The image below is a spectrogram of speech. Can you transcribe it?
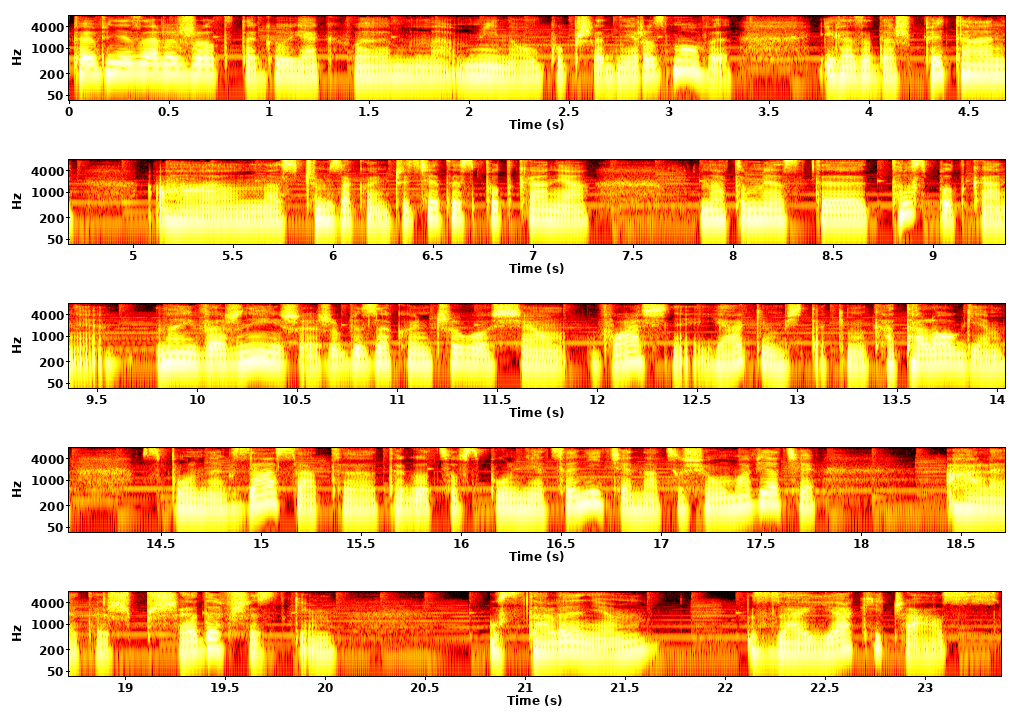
pewnie zależy od tego, jak miną poprzednie rozmowy. Ile zadasz pytań, a z czym zakończycie te spotkania. Natomiast e, to spotkanie, najważniejsze, żeby zakończyło się właśnie jakimś takim katalogiem wspólnych zasad, e, tego, co wspólnie cenicie, na co się umawiacie, ale też przede wszystkim ustaleniem, za jaki czas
